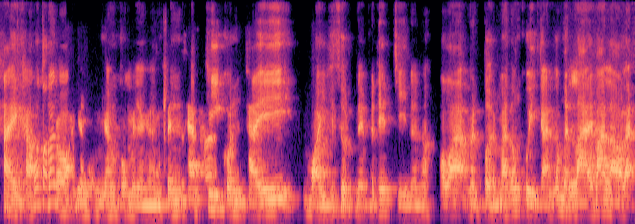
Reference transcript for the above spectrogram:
ใช่ครับเพราะตอนนั้นก็ยังยังคงเป็นอย่างนั้น เป็นแอปที่คนใช้บ่อยที่สุดในประเทศจีนนะเนาะเพราะว่ามันเปิดมาต้องคุยกันก็เหมือนไลน์บ้านเราแหละ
